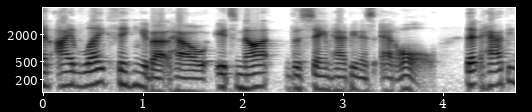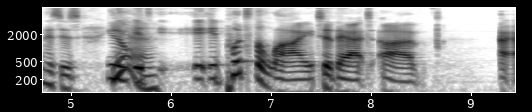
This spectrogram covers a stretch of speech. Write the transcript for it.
And I like thinking about how it's not the same happiness at all. That happiness is, you know, Yeah. it's, it, it puts the lie to that. Uh, I,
